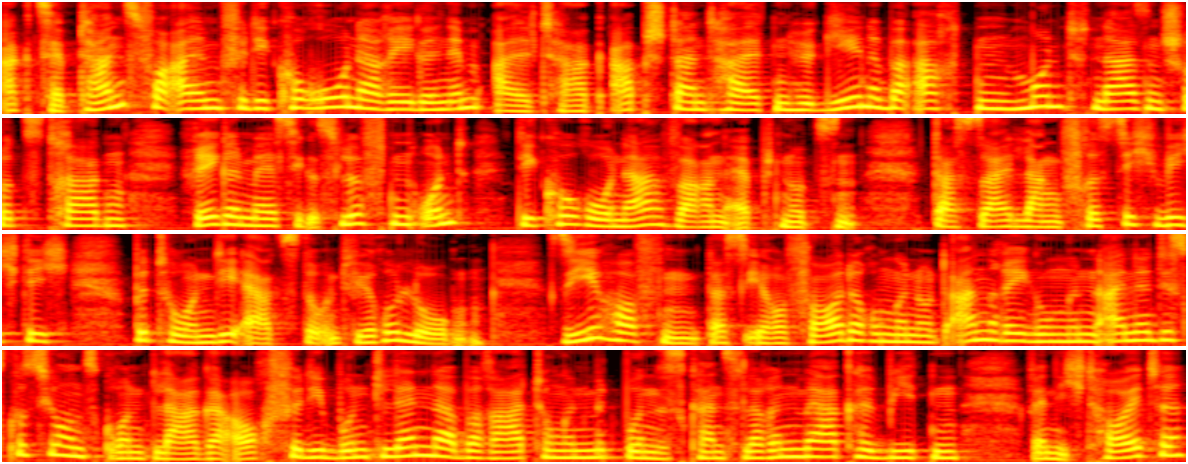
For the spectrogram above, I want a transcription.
Akzeptanz vor allem für die Corona-Regeln im Alltag. Abstand halten, Hygiene beachten, Mund-Nasenschutz tragen, regelmäßiges Lüften und die Corona-Warn-App nutzen. Das sei langfristig wichtig, betonen die Ärzte und Virologen. Sie hoffen, dass ihre Forderungen und Anregungen eine Diskussionsgrundlage auch für die Bund-Länder-Beratungen mit Bundeskanzlerin Merkel bieten. Wenn nicht heute,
